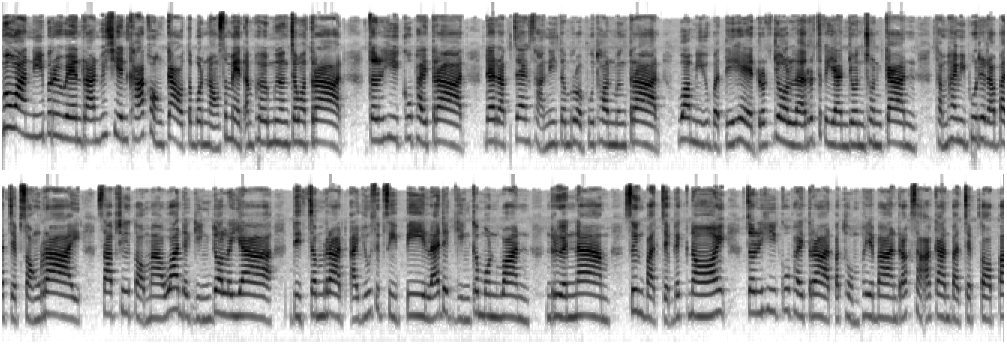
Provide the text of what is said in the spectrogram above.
เมื่อวานนี้บริเวณร้านวิเชียนค้าของเก่าตำบลหนองเสม็ดอำเภอเมืองจังหวัดตราด เจ้าหน้าที่กู้ภัยตราด ได้รับแจ้งสถานีตำรวจภูธรเมืองตราด ว่ามีอุบัติเหตุรถยนต์และรถจักรยานยนต์ชนกันทำให้มีผู้ได้รับบาดเจ็บสองราย ทราบชื่อต่อมาว่าเด็กหญิงดลยา ดิดจำรัดอายุ 14 ปี และเด็กหญิงกมลวัน เรือนนาม ซึ่งบาดเจ็บเล็กน้อย เจ้าหน้าที่กู้ภัยตราดปฐมพยาบาลรักษาอาการบาดเจ็บต่อไป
